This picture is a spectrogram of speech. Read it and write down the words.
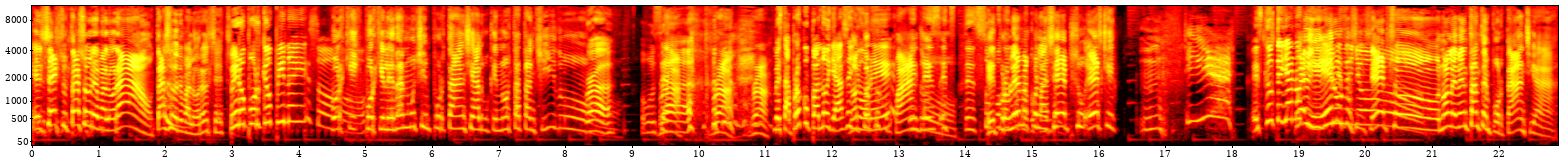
El sexo está sobrevalorado. Está sobrevalorado el sexo. ¿Pero por qué opina eso? Porque, porque le dan mucha importancia a algo que no está tan chido. Bruh. O sea, Bruh, bruh, bruh. me está preocupando ya, señor. no está preocupando. Es, es- es- es un el problema con el preocupante. sexo es que... mm, Es que usted ya no puede tiene, vivir uno señor. sin sexo. No le den tanta importancia.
